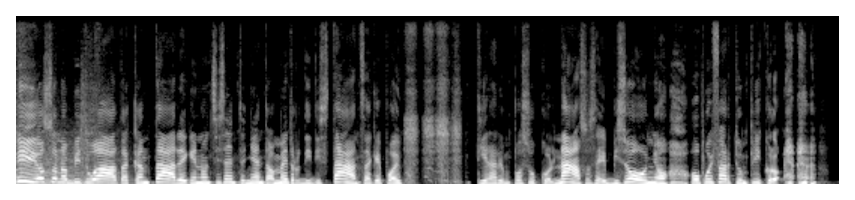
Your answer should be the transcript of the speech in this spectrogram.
Io sono abituata a cantare che non si sente niente a un metro di distanza, che puoi tirare un po' su col naso se hai bisogno, o puoi farti un piccolo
